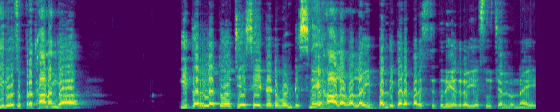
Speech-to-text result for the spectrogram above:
ఈరోజు ప్రధానంగా ఇతరులతో చేసేటటువంటి స్నేహాల వల్ల ఇబ్బందికర పరిస్థితులు ఎదురయ్యే సూచనలు ఉన్నాయి.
